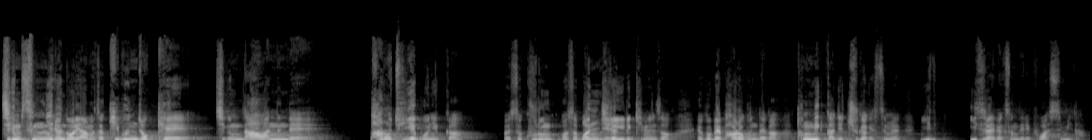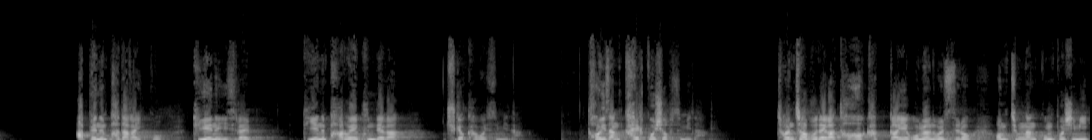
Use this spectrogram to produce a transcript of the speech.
지금 승리를 노래하면서 기분 좋게 지금 나왔는데 바로 뒤에 보니까 벌써 구름 벌써 먼지를 일으키면서 애굽의 바로 군대가 턱 밑까지 추격했음을 이, 이스라엘 백성들이 보았습니다. 앞에는 바다가 있고 뒤에는 이스라엘 뒤에는 바로의 군대가 추격하고 있습니다. 더 이상 갈 곳이 없습니다. 전차 부대가 더 가까이 오면 올수록 엄청난 공포심이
